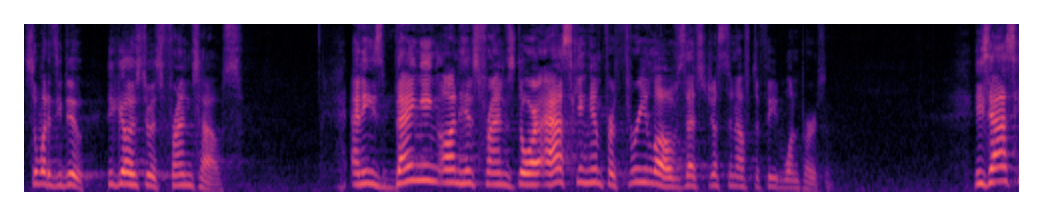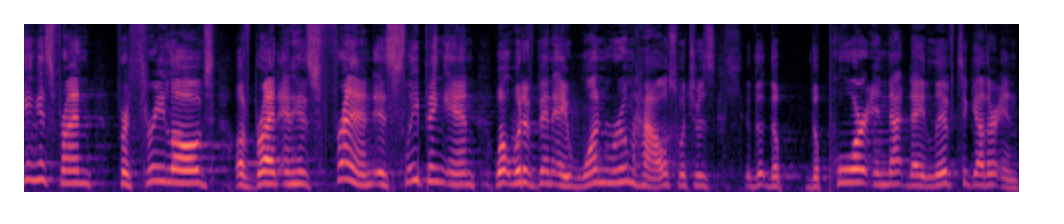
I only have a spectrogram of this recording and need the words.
So, what does he do? He goes to his friend's house and he's banging on his friend's door, asking him for three loaves. That's just enough to feed one person. He's asking his friend for three loaves of bread, and his friend is sleeping in what would have been a one room house, which was the, the, the poor in that day lived together in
